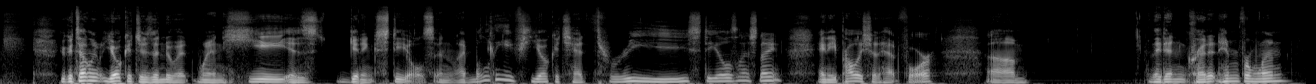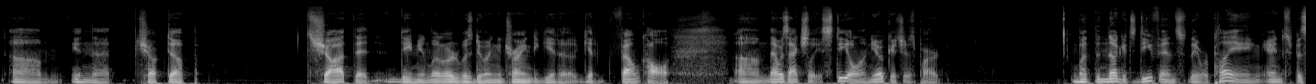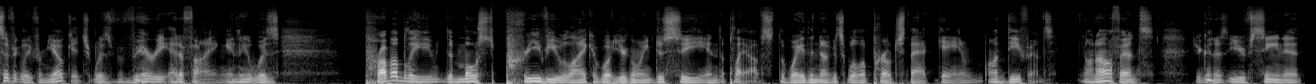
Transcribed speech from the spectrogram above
you can tell Jokic is into it when he is getting steals, and I believe Jokic had three steals last night, and he probably should have had four. Um, they didn't credit him for one um, in that chucked up shot that Damian Lillard was doing and trying to get a get a foul call. Um, that was actually a steal on Jokic's part. But the Nuggets defense they were playing, and specifically from Jokic, was very edifying, and it was probably the most preview like of what you're going to see in the playoffs. The way the Nuggets will approach that game on defense. On offense, you're gonna you've seen it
